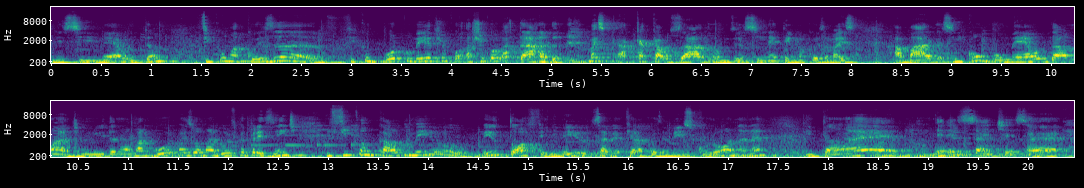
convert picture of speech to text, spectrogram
nesse mel, então fica uma coisa, fica um porco meio achoco- achocolatado, mas acacauzado, vamos dizer assim, né? Tem uma coisa mais amarga, assim. Com o mel dá uma diminuída no amargor, mas o amargor fica presente e fica um caldo meio, meio toffee, ele meio, sabe, aquela coisa meio escurona, né? Então é muito- Interessante esse. é,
